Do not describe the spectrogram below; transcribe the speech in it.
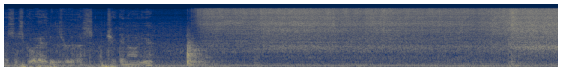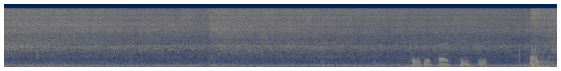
Let's just go ahead and throw this chicken on here. Pretty good sized pieces.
